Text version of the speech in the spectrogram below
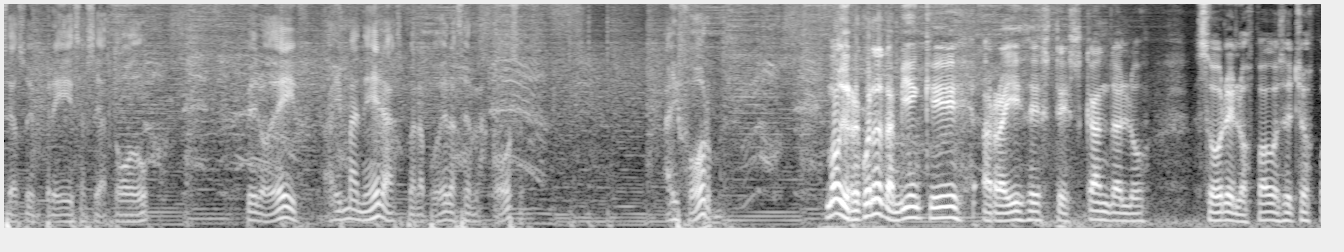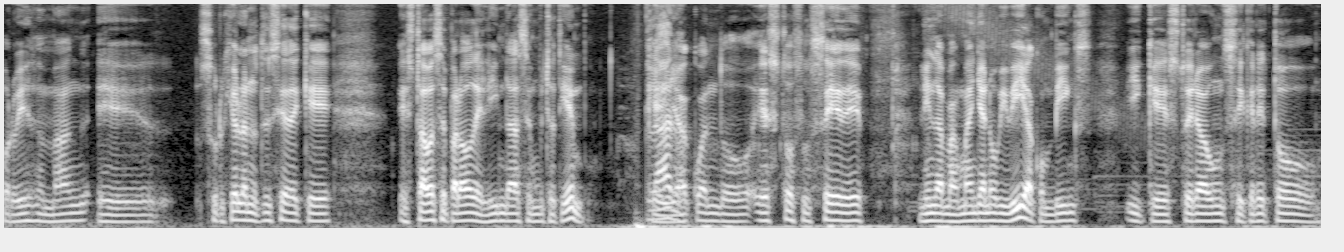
sea su empresa, sea todo, pero Dave, hay maneras para poder hacer las cosas. Hay formas. No, y recuerda también que a raíz de este escándalo sobre los pagos hechos por Vince McMahon, eh, surgió la noticia de que estaba separado de Linda hace mucho tiempo. Claro. ya cuando esto sucede, Linda McMahon ya no vivía con Vince y que esto era un secreto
